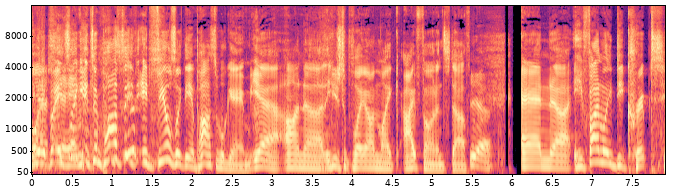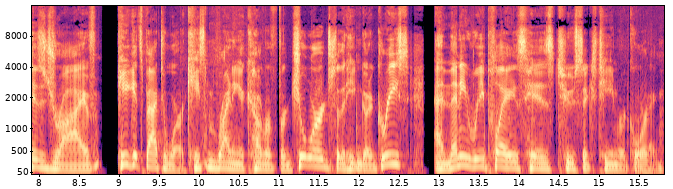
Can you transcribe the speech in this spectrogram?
Yeah, but it's game. like it's impossible. It, it feels like the impossible game. Yeah, on uh, he used to play on like iPhone and stuff. yeah. And uh, he finally decrypts his drive. He gets back to work. He's writing a cover for George so that he can go to Greece, and then he replays his 216 recording.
